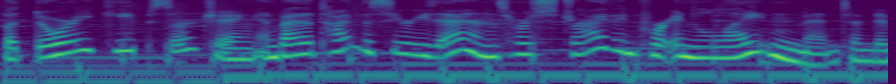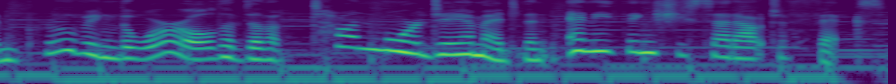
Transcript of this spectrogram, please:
But Dory keeps searching, and by the time the series ends, her striving for enlightenment and improving the world have done a ton more damage than anything she set out to fix.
